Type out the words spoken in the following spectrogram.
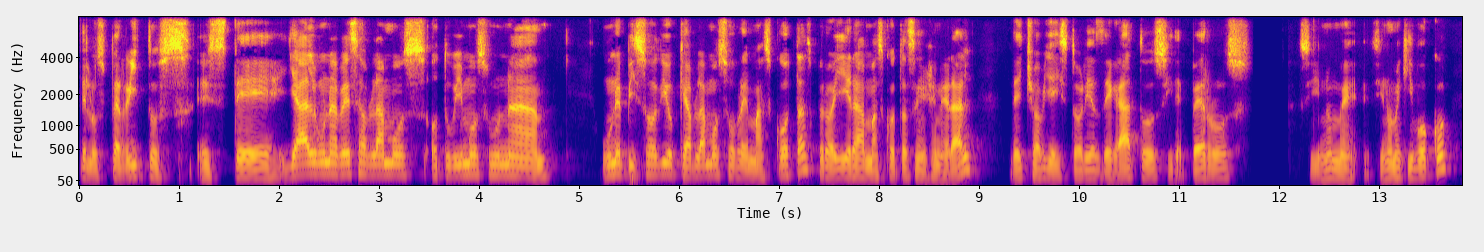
de los perritos. Este, ya alguna vez hablamos o tuvimos una un episodio que hablamos sobre mascotas, pero ahí era mascotas en general. De hecho, había historias de gatos y de perros, si no me, si no me equivoco.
